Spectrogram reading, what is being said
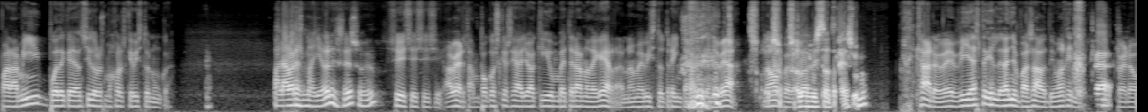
Para mí puede que hayan sido los mejores que he visto nunca. Palabras mayores, eso, ¿eh? Sí, sí, sí, sí. A ver, tampoco es que sea yo aquí un veterano de guerra, no me he visto 30 años de NBA. Solo, No, pero- solo has visto tres, ¿no? Claro, eh, vi este y el del año pasado, ¿te imaginas? Claro. Pero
